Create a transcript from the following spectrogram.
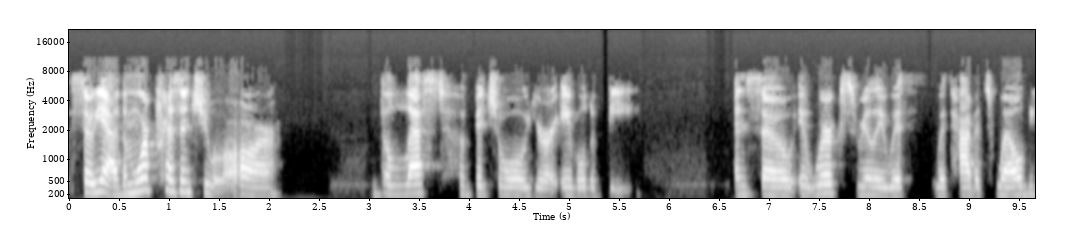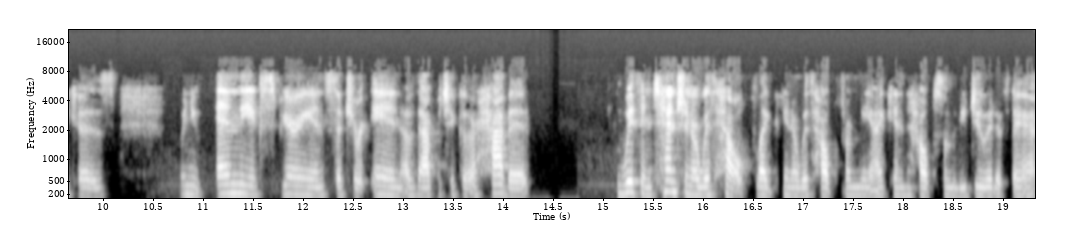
so yeah, the more present you are, the less habitual you're able to be. And so it works really with with habits well because when you end the experience that you're in of that particular habit with intention or with help, like you know, with help from me, I can help somebody do it if they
